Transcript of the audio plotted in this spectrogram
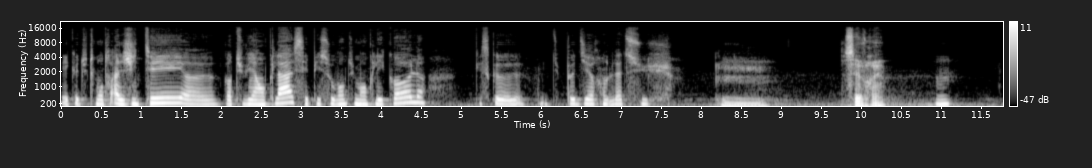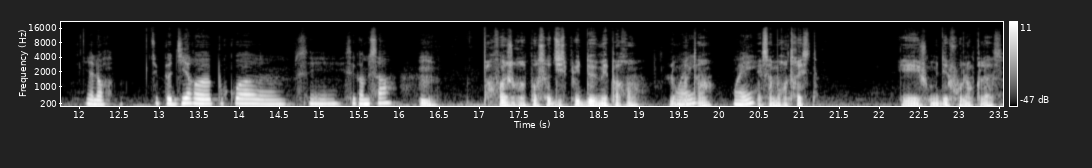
et que tu te montres agité euh, quand tu viens en classe et puis souvent tu manques l'école, qu'est-ce que tu peux dire là-dessus? Hmm. C'est vrai. Et alors, tu peux dire euh, pourquoi euh, c'est comme ça? Hmm. Parfois, je repose aux disputes de mes parents le matin Oui. et ça me rend triste. Et je me défoule en classe.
